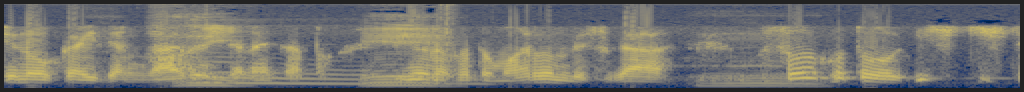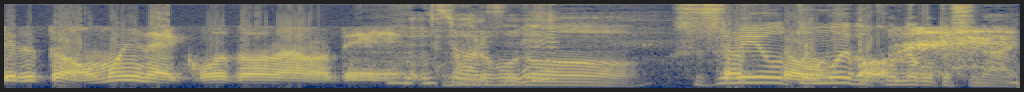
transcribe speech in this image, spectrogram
首脳会談があるんじゃないかというようなこともあるんですが、はいそういうことを意識しているとは思えない行動なので、なるほど、進めようと思えばこんなことしない。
